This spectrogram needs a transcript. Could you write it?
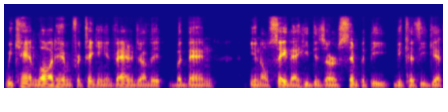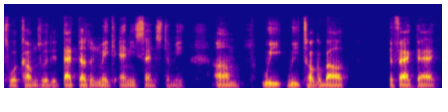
we can't laud him for taking advantage of it, but then you know say that he deserves sympathy because he gets what comes with it. That doesn't make any sense to me. Um, we we talk about the fact that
